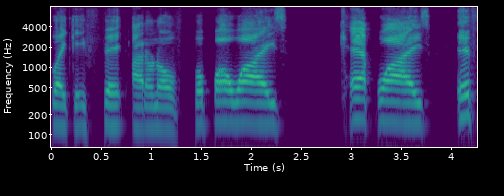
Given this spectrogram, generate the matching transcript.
like a fit. I don't know, football wise, cap wise. If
